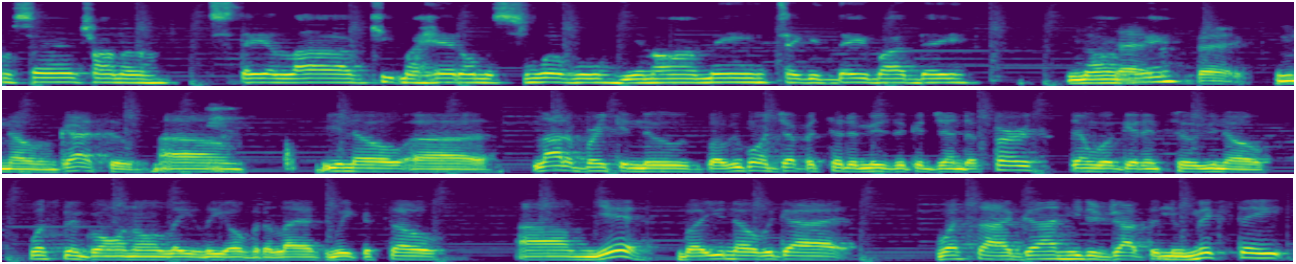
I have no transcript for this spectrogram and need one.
I'm saying? Trying to stay alive, keep my head on the swivel. You know what I mean? Take it day by day. You know what Fact, I mean? fact. You know, got to. Um, you know, uh, a lot of breaking news, but we're going to jump into the music agenda first. Then we'll get into, you know, what's been going on lately over the last week or so. Um, yeah, but you know, we got Westside Gunn. He just dropped a new mixtape.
